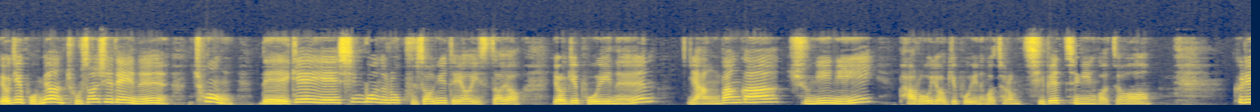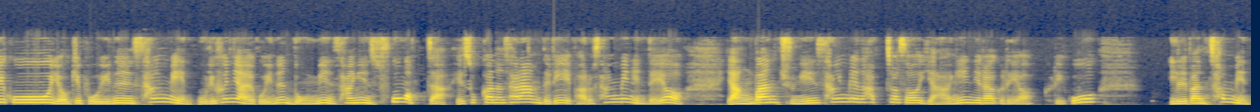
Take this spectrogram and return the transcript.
여기 보면 조선시대에는 총 4개의 신분으로 구성이 되어 있어요. 여기 보이는 양반과 중인이 바로 여기 보이는 것처럼 지배층인 거죠. 그리고 여기 보이는 상민, 우리 흔히 알고 있는 농민, 상인, 수공업자에 속하는 사람들이 바로 상민인데요. 양반, 중인, 상민을 합쳐서 양인이라 그래요. 그리고 일반 천민,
